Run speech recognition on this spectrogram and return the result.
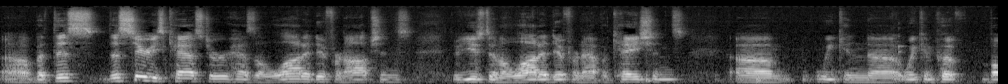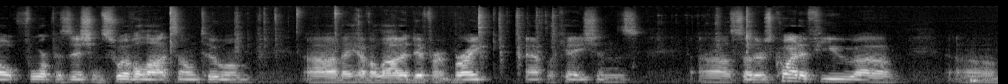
Uh, but this this series caster has a lot of different options. They're used in a lot of different applications. Um, we can uh, we can put bolt four position swivel locks onto them. Uh, they have a lot of different brake applications. Uh, so there's quite a few. Uh, uh,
